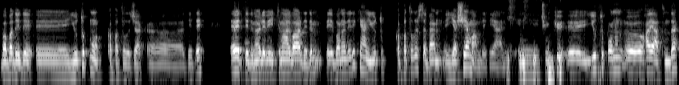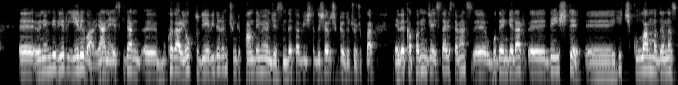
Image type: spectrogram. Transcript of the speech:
Baba dedi e, YouTube mu kapatılacak e, dedi. Evet dedim öyle bir ihtimal var dedim. E, bana dedi ki yani YouTube kapatılırsa ben yaşayamam dedi yani. E, çünkü e, YouTube onun e, hayatında e, önemli bir yeri var. Yani eskiden e, bu kadar yoktu diyebilirim. Çünkü pandemi öncesinde tabii işte dışarı çıkıyordu çocuklar. Eve kapanınca ister istemez e, bu dengeler e, değişti. E, hiç kullanmadığımız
